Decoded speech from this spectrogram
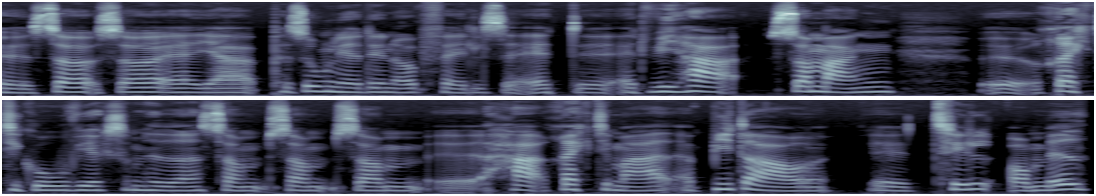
øh, så, så er jeg personligt af den opfattelse, at, øh, at vi har så mange øh, Øh, rigtig gode virksomheder, som, som, som øh, har rigtig meget at bidrage øh, til og med,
